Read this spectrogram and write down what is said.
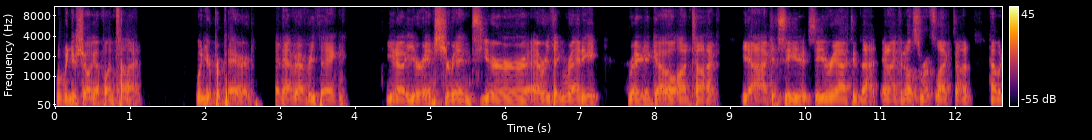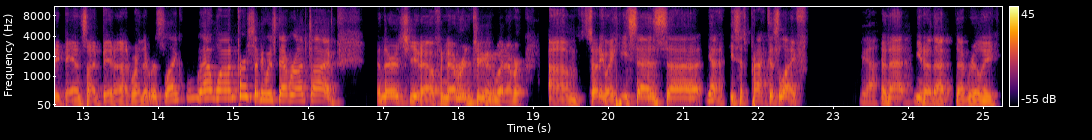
when you're showing up on time, when you're prepared and have everything, you know, your instrument, your everything ready, ready to go on time, yeah, I can see you see you reacting to that, and I can also reflect on how many bands I've been on where there was like that one person who was never on time, and there's you know never in tune, whatever. Um, so anyway, he says, uh, yeah, he says practice life, yeah, and that you know that that really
